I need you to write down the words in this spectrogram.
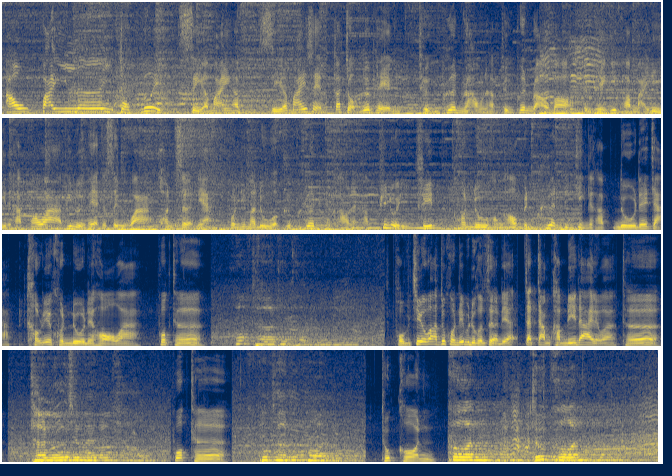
เอาไปเลยจบด้วยเสียไม้ครับ เสียไม้เสร็จก็จบด้วยเพลงถึงเพื่อนเรานะครับ ถึงเพื่อนเราก็เป็นเพลงที่ความหมายดีนะครับ เพราะว่าพี่หนุ่ยเขาอยากจะสื่อว่าคอนเสิร์ตเนี้ยคนที่มาดูอะคือเพื่อนของเขานะครับ พี่หนุ่ยทรีตคนดูของเขาเป็นเพื่อนจริงๆนะครับ ดูได้จากเขาเรียกคนดูในฮอลล์ว่า พวกเธอ พวกเธอทุกคนรู้ไหมผมเชื่อว่าทุกคนที่มาดูคอนเสิร์ตเนี้ยจะจำคำนี้ได้เลยว่า เธอ เธอรู้ใช่ไหมว่าเขาพวกเธอ พวกเธอทุกคน ทุกคน คน ทุกคน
